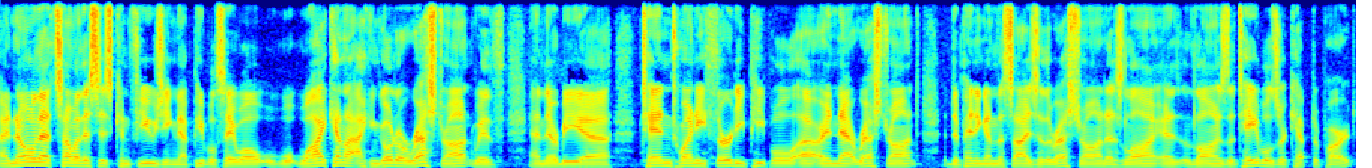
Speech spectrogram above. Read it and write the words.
I know that some of this is confusing. That people say, well, why can I? I can go to a restaurant with, and there be uh, 10, 20, 30 people uh, in that restaurant, depending on the size of the restaurant, as long as, long as the tables are kept apart.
